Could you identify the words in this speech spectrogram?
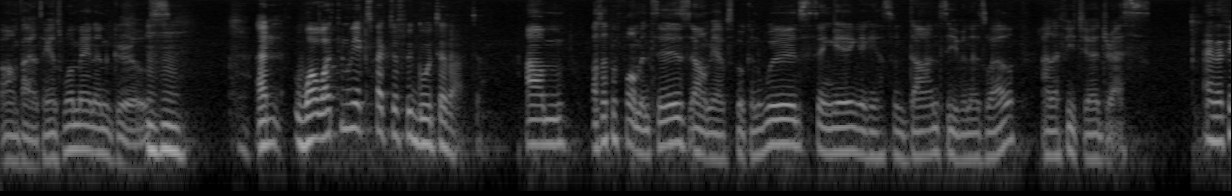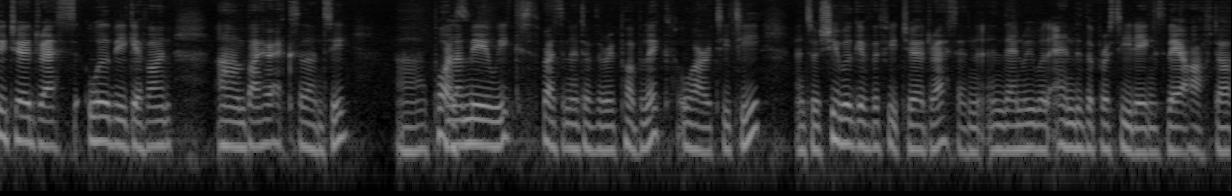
um, violence against women and girls. Mhm. And what, what can we expect if we go to that? Um, lots of performances. Um, we have spoken words, singing, you can have some dance even as well, and a feature address. And the feature address will be given um, by Her Excellency uh, Paula-Mae Weekes, President of the Republic, ORTT. And so she will give the feature address, and, and then we will end the proceedings thereafter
